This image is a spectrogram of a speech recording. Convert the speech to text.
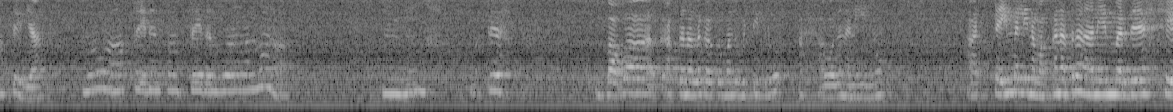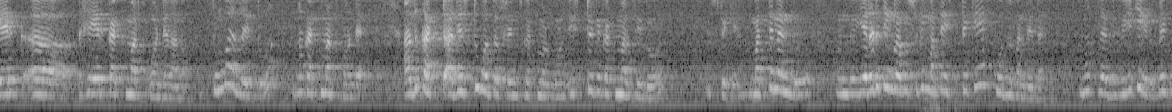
ಆಗ್ತಾ ಇದೆಯಾ? ಹ್ಞೂ ಆಗ್ತಾ ಇದೆ ಅಂತ ಅನಿಸ್ತಾ ಇದಲ್ವಾ ಅಲ್ವಾ? ಮತ್ತು ಬಾಬಾ ಅಕ್ಕನೆಲ್ಲ ಕರ್ಕೊಂಬಂದು ಬಿಟ್ಟಿದ್ರು. ಆವಾಗ ನನಗಿನ್ನು ಆ ಟೈಮಲ್ಲಿ ನಮ್ಮ ಅಕ್ಕನ ಹತ್ರ ನಾನು ಏನು ಮಾಡಿದೆ? ಹೇರ್ ಹೇರ್ ಕಟ್ ಮಾಡಿಸ್ಕೊಂಡೆ ನಾನು. ತುಂಬ ಅಲ್ಲಿತ್ತು ನಾನು ಕಟ್ ಮಾಡಿಸ್ಕೊಂಡೆ. ಅದು ಕಟ್ ಅದೆಷ್ಟು ಗೊತ್ತಾ ಫ್ರೆಂಡ್ಸ್ ಕಟ್ ಮಾಡ್ಕೊಂಡು, ಇಷ್ಟಕ್ಕೆ ಕಟ್ ಮಾಡಿಸಿದ್ದು? ಇಷ್ಟಕ್ಕೆ. ಮತ್ತೆ ನಂದು ಒಂದು ಎರಡು ತಿಂಗಳಾಗೋಷ್ಟೊತ್ತಿಗೆ ಮತ್ತೆ ಇಷ್ಟಕ್ಕೆ ಕೂದಲು ಬಂದಿದೆ. ಮೋಸ್ಟ್ಲಿ ಅದು ವೀಟಿ ಇರಬೇಕು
